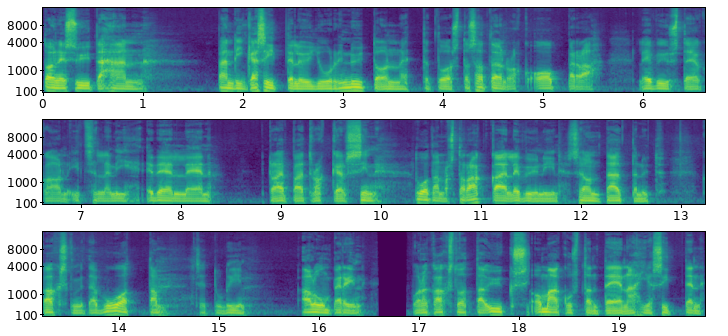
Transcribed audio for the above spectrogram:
toinen syy tähän bändin käsittelyyn juuri nyt on, että tuosta Southern Rock Opera levystä, joka on itselleni edelleen Drive by Truckersin tuotannosta rakkain levy, niin se on täyttänyt 20 vuotta. Se tuli alun perin vuonna 2001 omakustanteena ja sitten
